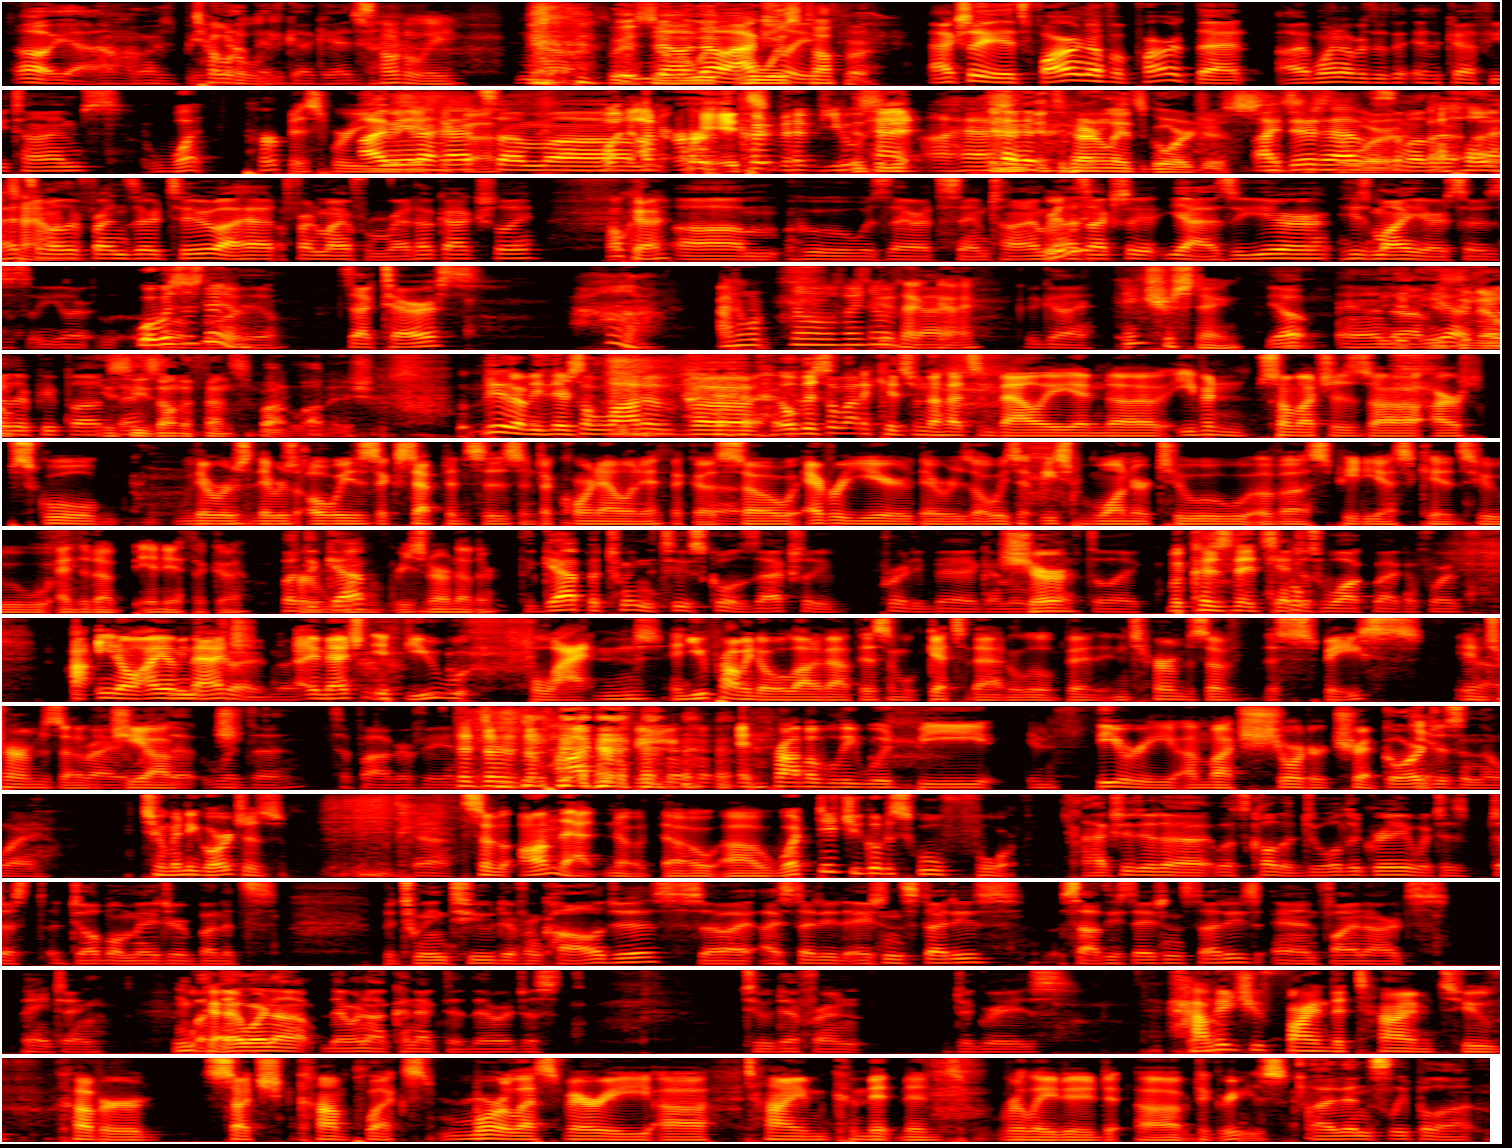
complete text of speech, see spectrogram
Oh yeah, I was beating Totally. up Ithaca kids. Totally. No, Wait, so no, who, no. who Actually, was tougher? actually, it's far enough apart that I went over to Ithaca a few times. What purpose were you I in mean, I had some. Um, what on earth it's- could have you had? it- I had. it's apparently it's gorgeous. I did have some other. Whole I had some other friends there too. I had a friend of mine from Red Hook actually, Okay. um, who was there at the same time. Really? I was actually yeah, it's a year. He's my year, so it's a year. What was his name? you. Zach Terrace. Huh. I don't know if I know that guy. guy. Good guy. Interesting. Yep. And um, He's, yeah, a you few know, other people out he's, there. he's on the fence about a lot of issues. Dude, I mean, there's a lot of uh, oh, there's a lot of kids from the Hudson Valley, and uh, even so much as uh, our school, there was there was always acceptances into Cornell and Ithaca. So every year there was always at least one or two of us PDS kids who ended up in Ithaca But for the gap- one reason or another. the gap between the two schools is actually pretty big. I mean, Sure. you have to like Because it's can't just walk back and forth. You know, I mean, you imagine. could, but- I imagine if you flattened, and you probably know a lot about this, and we'll get to that in a little bit. In terms of the space, in terms of right, geog- with, the, with the topography. And the, the topography, it probably would be, in theory, a much shorter trip. gorges in the way. Too many gorges. Yeah. So, on that note, though, uh, what did you go to school for? I actually did a what's called a dual degree, which is just a double major, but it's between two different colleges. So I, I studied Asian studies, Southeast Asian studies, and fine arts painting. But they were not they were not connected. They were just two different degrees. How did you find the time to cover such complex, more or less very uh, time commitment related uh, degrees? I didn't sleep a lot.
